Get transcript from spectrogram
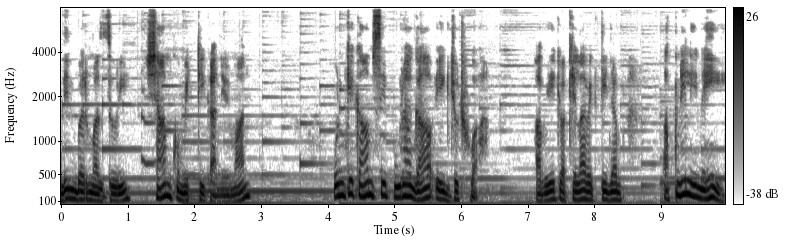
दिन भर मजदूरी, शाम को मिट्टी का निर्माण, उनके काम से पूरा गाँव एकजुट हुआ। अब एक अकेला व्यक्ति जब अपने लिए नहीं,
